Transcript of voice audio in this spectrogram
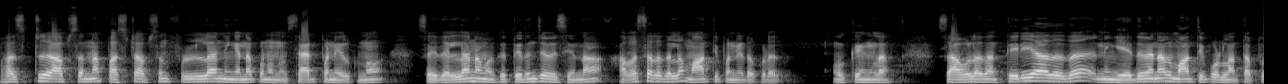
ஃபஸ்ட்டு ஆப்ஷன்னா ஃபஸ்ட் ஆப்ஷன் ஃபுல்லாக நீங்கள் என்ன பண்ணணும்? சேட் பண்ணியிருக்கணும் ஸோ இதெல்லாம் நமக்கு தெரிஞ்ச விஷயந்தான் அவசரத்தில் மாற்றி பண்ணிடக்கூடாது. ஓகேங்களா? ஸோ அவ்வளோதான் தெரியாததை நீங்கள் எது வேணாலும் மாற்றி போடலாம். தப்பு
